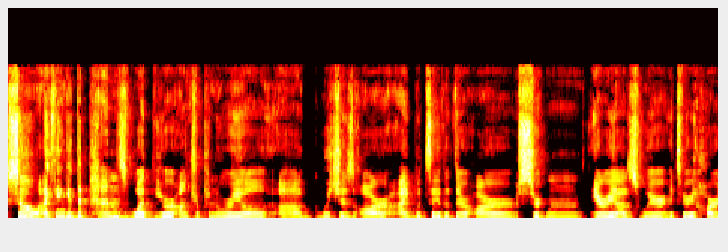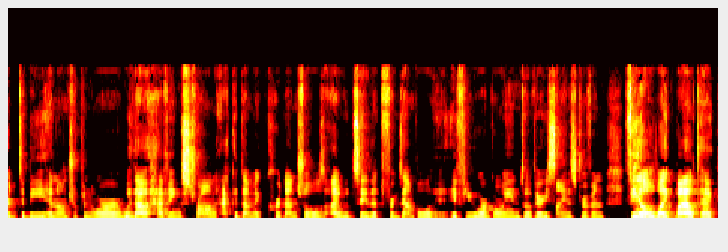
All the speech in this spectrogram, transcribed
so I think it depends what your entrepreneurial uh, wishes are. I would say that there are certain areas where it's very hard to be an entrepreneur without having strong academic credentials. I would say that, for example, if you are going into a very science driven field like biotech,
